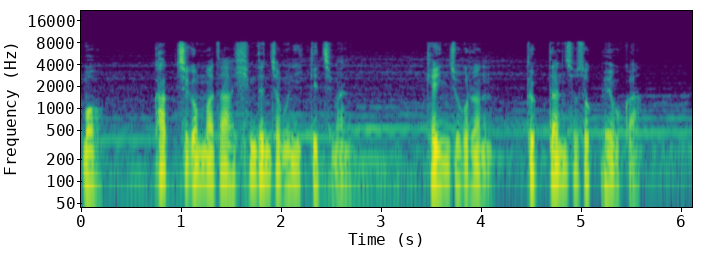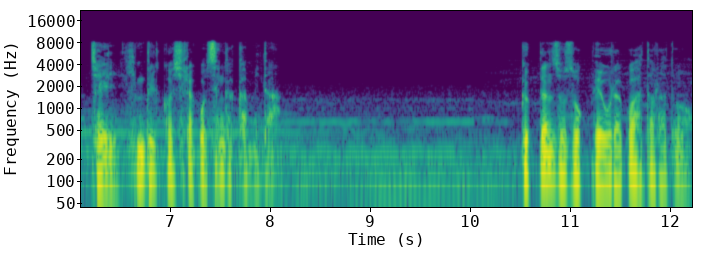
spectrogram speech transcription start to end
뭐, 각 직업마다 힘든 점은 있겠지만, 개인적으로는 극단 소속 배우가 제일 힘들 것이라고 생각합니다. 극단 소속 배우라고 하더라도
